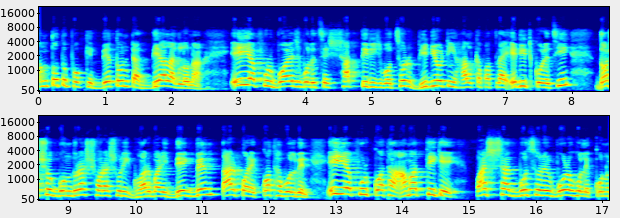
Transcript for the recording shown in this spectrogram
অন্তত পক্ষে বেতনটা দেয়া লাগল না। এই আফুর বয়স বলেছে সাতত্রিশ বছর, ভিডিওটি হালকা পাতলা এডিট করেছি। দর্শক বন্ধুরা, সরাসরি ঘর বাড়ি দেখবেন, তারপরে কথা বলবেন। এই আফুর কথা আমার থেকে পাঁচ সাত বছরের বড় হলে কোনো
